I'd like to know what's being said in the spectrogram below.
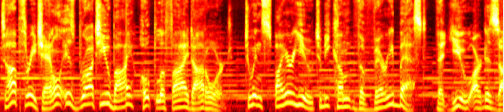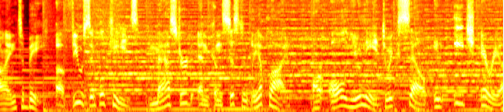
Top 3 Channel is brought to you by Hopelify.org to inspire you to become the very best that you are designed to be. A few simple keys, mastered and consistently applied, are all you need to excel in each area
